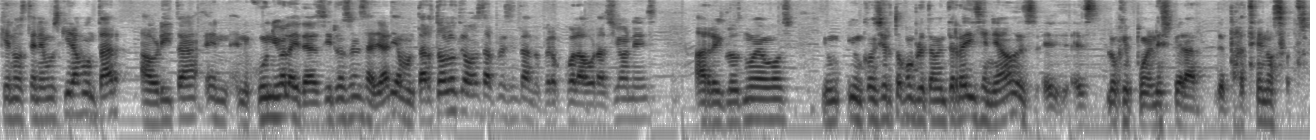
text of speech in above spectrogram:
que nos tenemos que ir a montar ahorita en, en junio. La idea es irnos a ensayar y a montar todo lo que vamos a estar presentando, pero colaboraciones, arreglos nuevos y un, un concierto completamente rediseñado es, es- es lo que pueden esperar de parte de nosotros.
